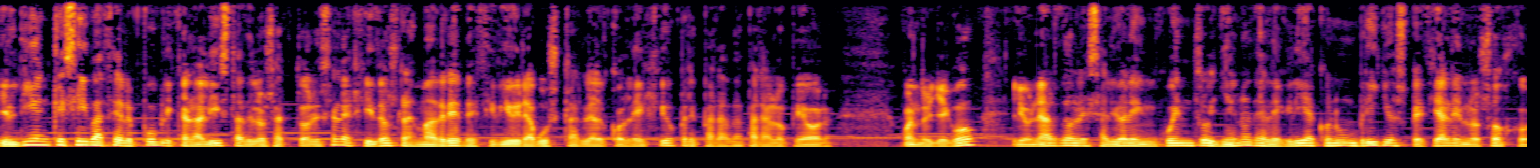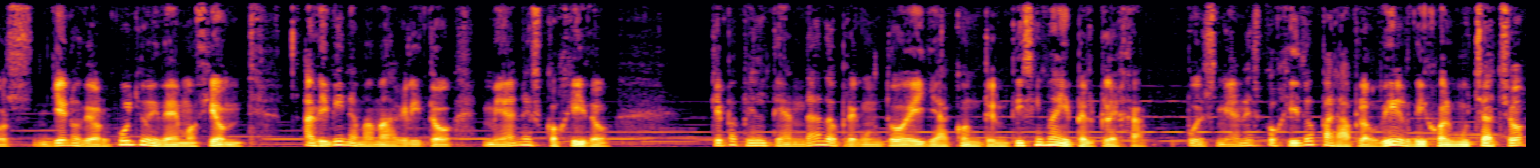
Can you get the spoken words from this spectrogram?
y el día en que se iba a hacer pública la lista de los actores elegidos, la madre decidió ir a buscarle al colegio preparada para lo peor. Cuando llegó, Leonardo le salió al encuentro lleno de alegría con un brillo especial en los ojos, lleno de orgullo y de emoción. Adivina, mamá, gritó, me han escogido. ¿Qué papel te han dado? preguntó ella, contentísima y perpleja. Pues me han escogido para aplaudir, dijo el muchacho,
